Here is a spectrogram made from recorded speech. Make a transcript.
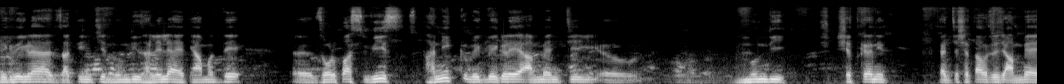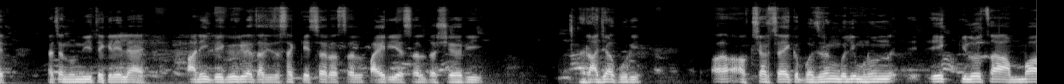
वेगवेगळ्या जातींची नोंदी झालेल्या आहेत. यामध्ये जवळपास वीस स्थानिक वेगवेगळे आंब्यांची नोंदी शेतकऱ्यांनी त्यांच्या शेतावरचे जे आंबे आहेत त्याच्या नोंदी इथे केलेल्या आहेत. आणि वेगवेगळ्या जाती जसं केसर असेल पायरी असेल दशहरी राजापुरी अक्षरशः एक बजरंगबली म्हणून एक किलोचा आंबा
